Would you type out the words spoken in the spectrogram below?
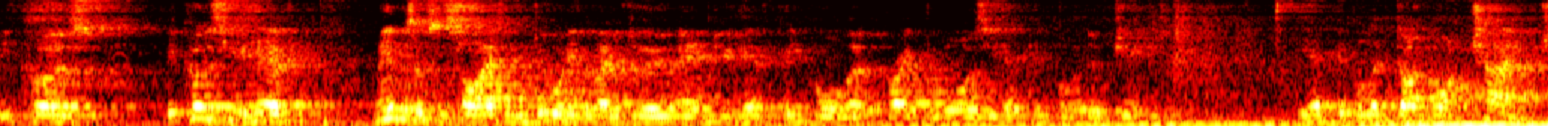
Because, because you have members of society who do whatever they do, and you have people that break laws, you have people that object, you have people that don't want change.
